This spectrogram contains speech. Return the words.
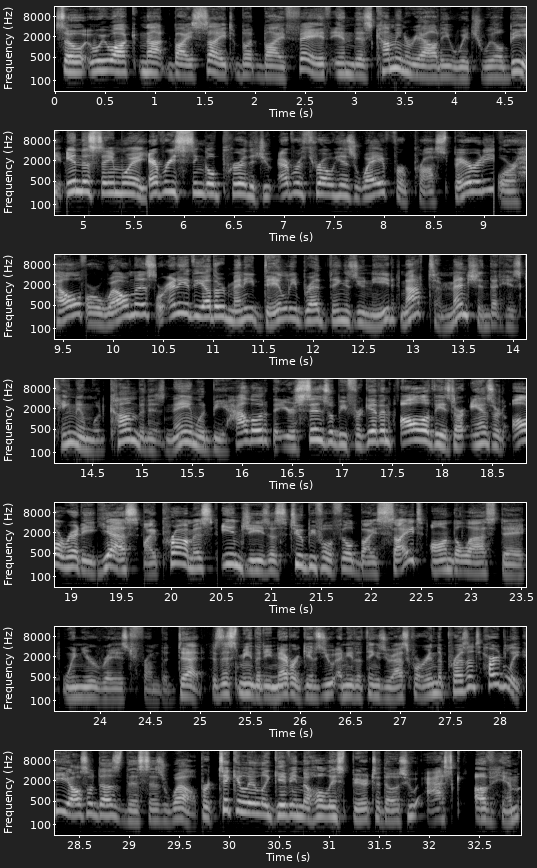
So we walk not by sight, but by faith in this coming reality which will be. In the same way, every single prayer that you ever throw his way for prosperity or health or wellness or any of the other many daily bread things you need, not to mention that his kingdom would come, that his name would be hallowed, that your sins would be forgiven, all of these are answered already, yes, I promise, in Jesus to be fulfilled by sight on the last day when you're raised from the dead. Does this mean that he never gives you any of the things you ask for in the present? Hardly. He also does this as well, particularly giving the Holy Spirit to those who ask of him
